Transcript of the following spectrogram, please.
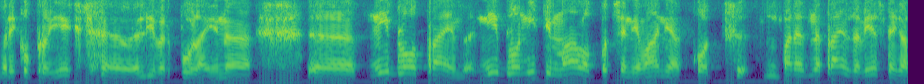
rekel, projekt Liverpoola. In, uh, ni, bilo, pravim, ni bilo niti malo podcenjevanja, kot, pa ne, ne pravim zavestnega,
